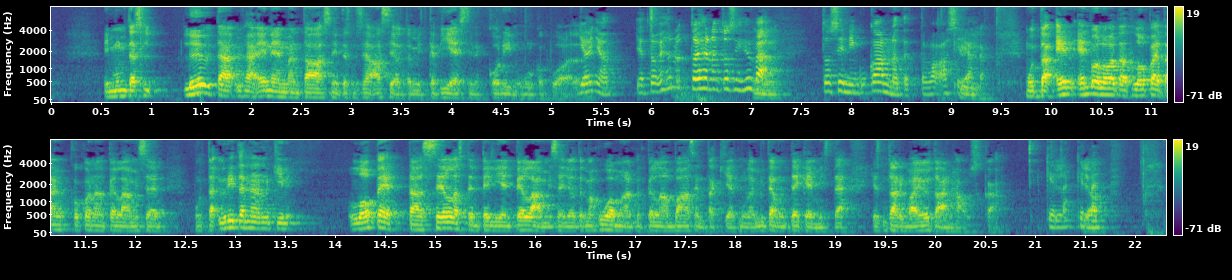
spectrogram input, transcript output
Niin mun pitäisi löytää yhä enemmän taas niitä sellaisia asioita, mitkä vie sinne kodin ulkopuolelle. Joo, joo. Ja toihan, toihan on tosi hyvä, Mm. tosi niinku kannatettava asia. Kyllä. Mutta en, en voi luvata, että lopetan kokonaan pelaamisen, mutta yritän ainakin lopettaa sellaisten pelien pelaamisen, joita mä huomaan, että mä pelaan vaan sen takia, että mulla ei mitään mun tekemistä ja sitten tarvii vaan jotain hauskaa. Kyllä, kyllä. Joo.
